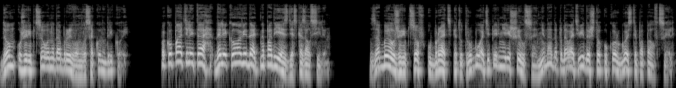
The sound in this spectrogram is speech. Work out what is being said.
Дом у Жеребцова над обрывом, высоко над рекой. «Покупателей-то далеко, видать, на подъезде», — сказал Силин. Забыл Жеребцов убрать эту трубу, а теперь не решился. Не надо подавать вида, что укор гостя попал в цель.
